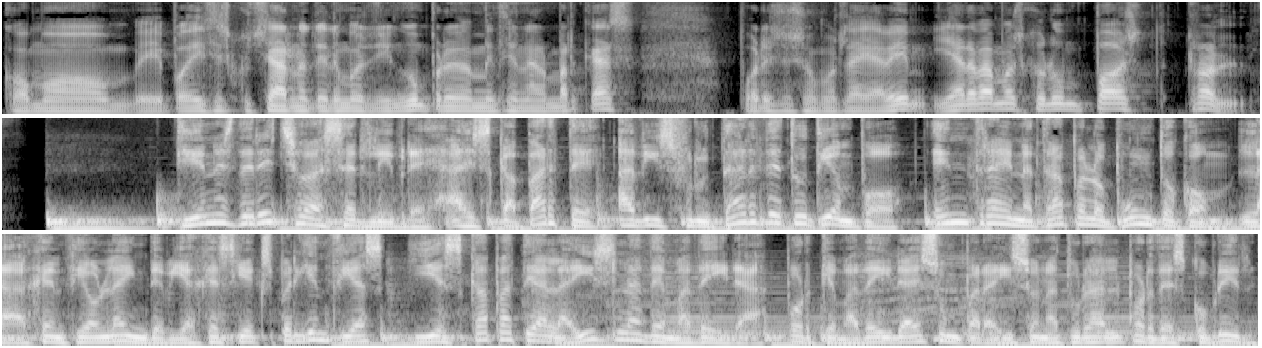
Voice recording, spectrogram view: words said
Como eh, podéis escuchar, no tenemos ningún problema en mencionar marcas, por eso somos la llave. Y ahora vamos con un post-roll. Tienes derecho a ser libre, a escaparte, a disfrutar de tu tiempo. Entra en atrápalo.com, la agencia online de viajes y experiencias, y escápate a la isla de Madeira, porque Madeira es un paraíso natural por descubrir,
